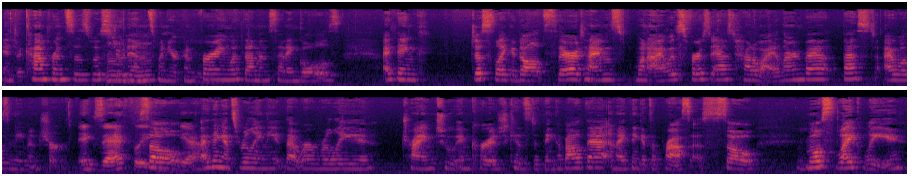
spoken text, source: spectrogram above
into conferences with students mm-hmm. when you're conferring with them and setting goals. I think just like adults, there are times when I was first asked, How do I learn best? I wasn't even sure. Exactly. So yeah. I think it's really neat that we're really trying to encourage kids to think about that, and I think it's a process. So, mm-hmm. most likely,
